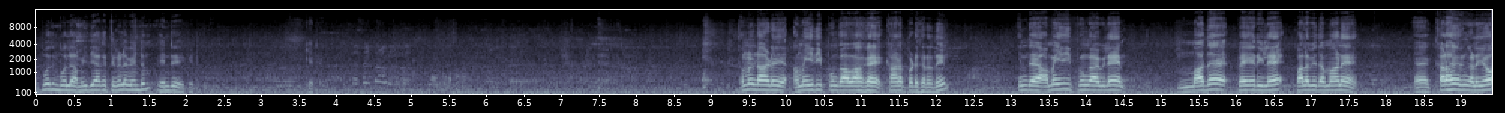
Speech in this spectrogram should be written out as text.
எப்போதும் போல அமைதியாக திகழ வேண்டும் என்று கேட்டு தமிழ்நாடு அமைதி பூங்காவாக காணப்படுகிறது. இந்த அமைதி பூங்காவிலே மத பெயரிலே பலவிதமான கழகங்களையோ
